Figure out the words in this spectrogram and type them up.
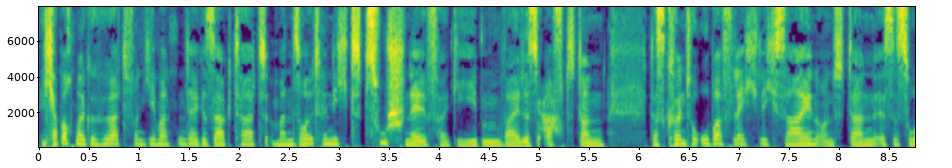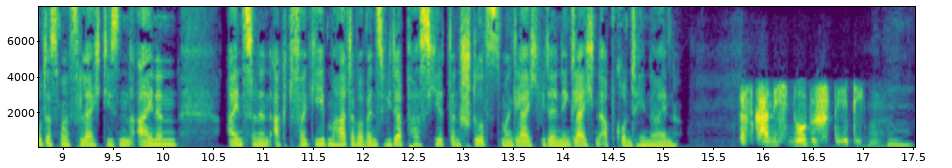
Ich habe auch mal gehört von jemandem, der gesagt hat, man sollte nicht zu schnell vergeben, weil es ja. oft dann, das könnte oberflächlich sein und dann ist es so, dass man vielleicht diesen einen einzelnen Akt vergeben hat, aber wenn es wieder passiert, dann stürzt man gleich wieder in den gleichen Abgrund hinein. Das kann ich nur bestätigen. Hm.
